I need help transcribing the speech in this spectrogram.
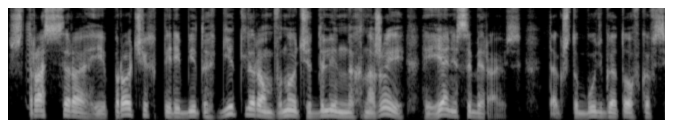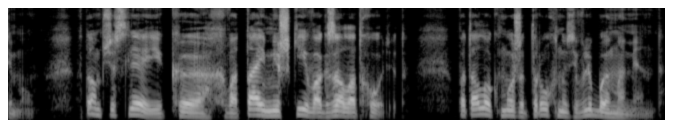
Штрассера и прочих перебитых Гитлером в ночи длинных ножей я не собираюсь. Так что будь готов ко всему. В том числе и к «хватай мешки, вокзал отходит». Потолок может рухнуть в любой момент.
